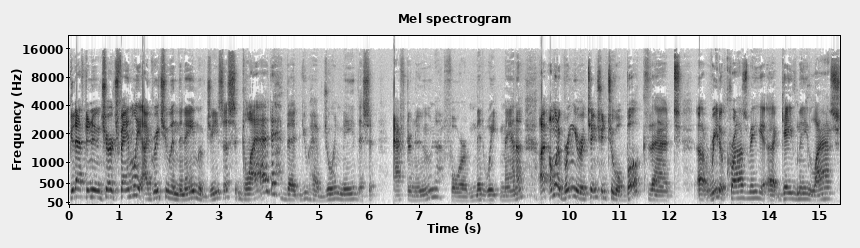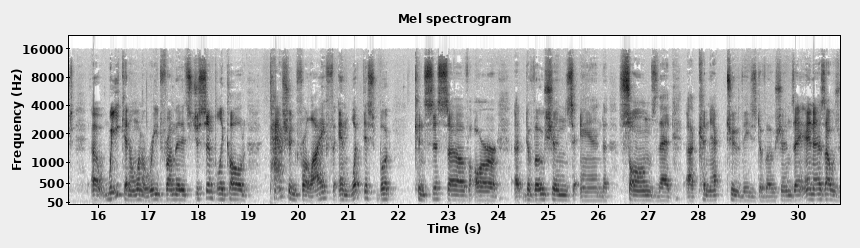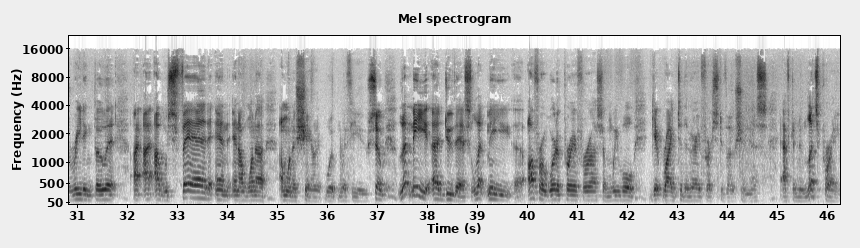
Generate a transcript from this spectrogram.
Good afternoon, church family. I greet you in the name of Jesus. Glad that you have joined me this afternoon for midweek manna. I, I want to bring your attention to a book that uh, Rita Crosby uh, gave me last uh, week, and I want to read from it. It's just simply called Passion for Life, and what this book consists of are uh, devotions and psalms that uh, connect to these devotions. And, and, as I was reading through it, I, I, I was fed, and, and I want to I want to share it w- with you. So let me uh, do this. Let me uh, offer a word of prayer for us, and we will get right to the very first devotion this afternoon. Let's pray.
